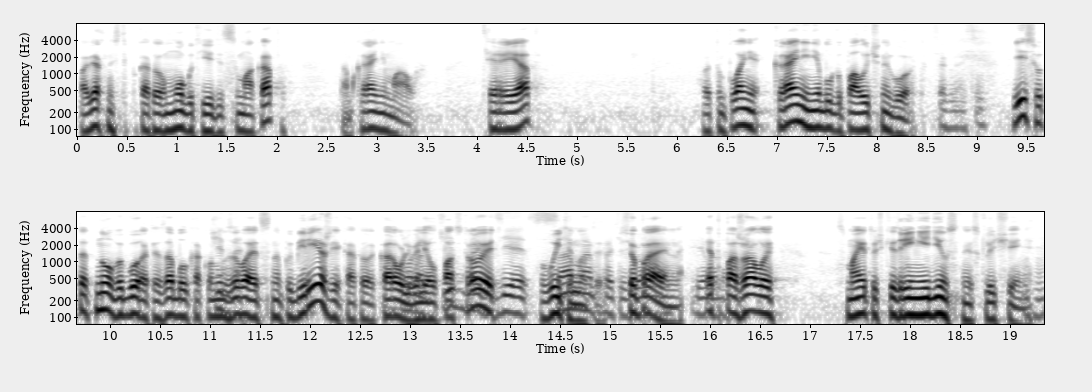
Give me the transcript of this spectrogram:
поверхности, по которым могут ездить самокатов, там крайне мало. Эриад в этом плане крайне неблагополучный город. Согласен. Есть вот этот новый город, я забыл, как он Джидда. называется, на побережье, который король город велел Джидда, построить, вытянутый. Все правильно. Это, пожалуй, с моей точки зрения, единственное исключение. Угу.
